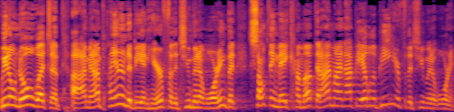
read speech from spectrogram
We don't know what, uh, I mean, I'm planning to be in here for the two minute warning, but something may come up that I might not be able to be here for the two minute warning.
